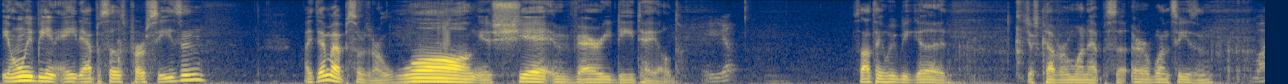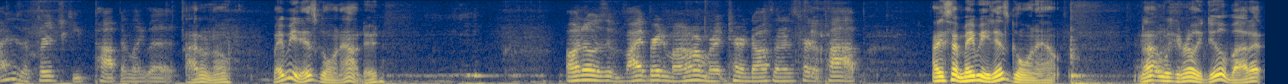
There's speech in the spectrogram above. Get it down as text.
it only being eight episodes per season, like them episodes are long as shit and very detailed. Yep. So I think we'd be good just covering one episode or one season. Why does the fridge keep popping like that? I don't know. Maybe it is going out, dude. Oh, All I know is it vibrated my arm when it turned off, and I just heard it pop. I said, maybe it is going out. Nothing we can really do about it.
